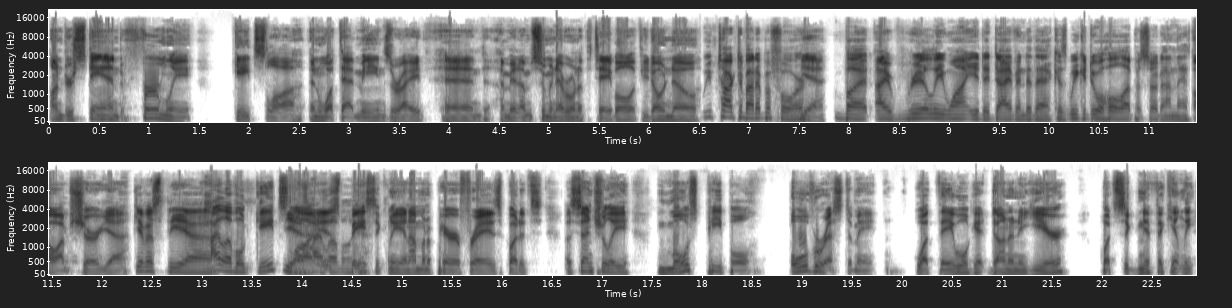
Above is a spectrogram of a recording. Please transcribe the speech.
understand firmly Gates law and what that means, right? And I mean, I'm assuming everyone at the table, if you don't know, we've talked about it before. Yeah. But I really want you to dive into that because we could do a whole episode on that. oh, I'm sure, yeah. Give us the uh, high level Gates yeah, law is level, yeah. basically, and I'm going to paraphrase, but it's essentially most people overestimate what they will get done in a year, but significantly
